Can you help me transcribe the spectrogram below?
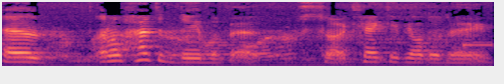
And I don't have the name of it, so I can't give y'all the name.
